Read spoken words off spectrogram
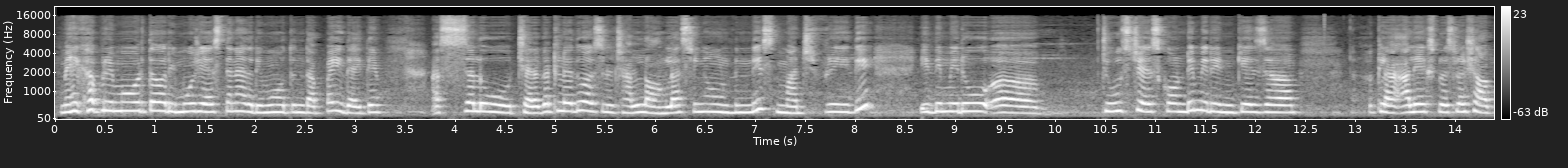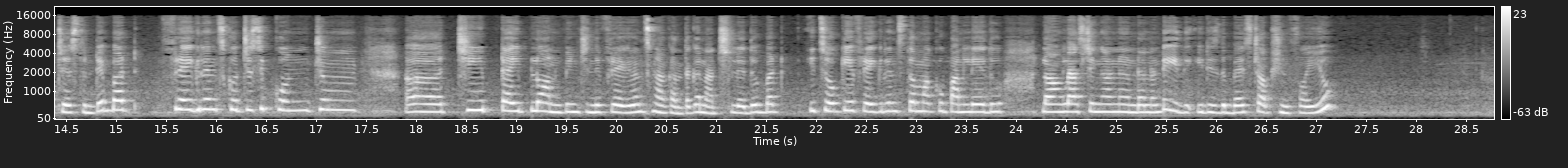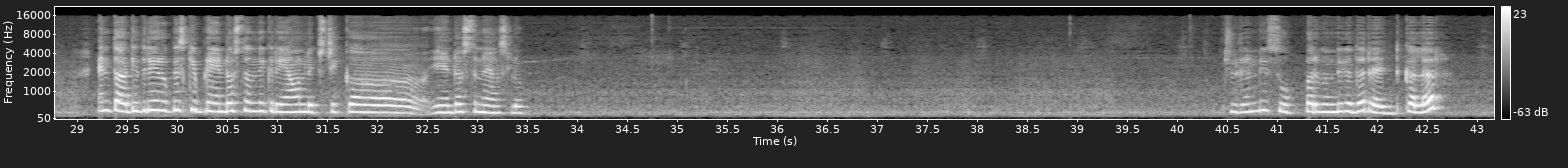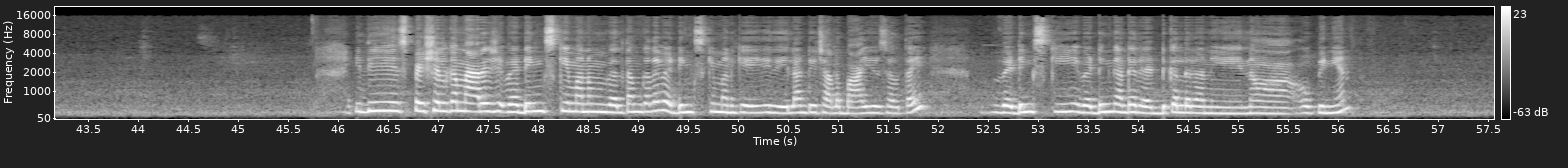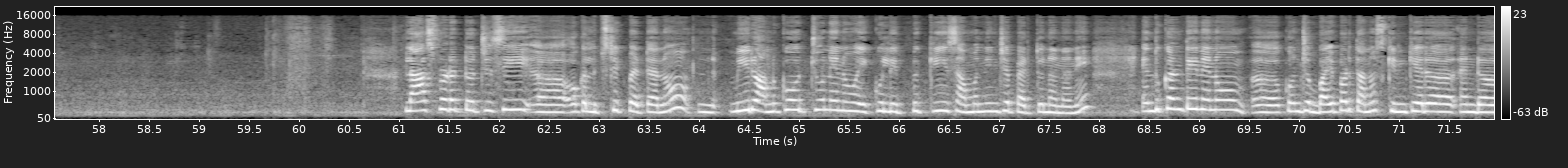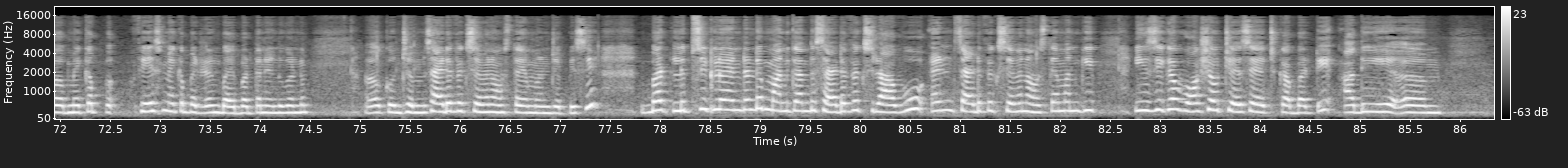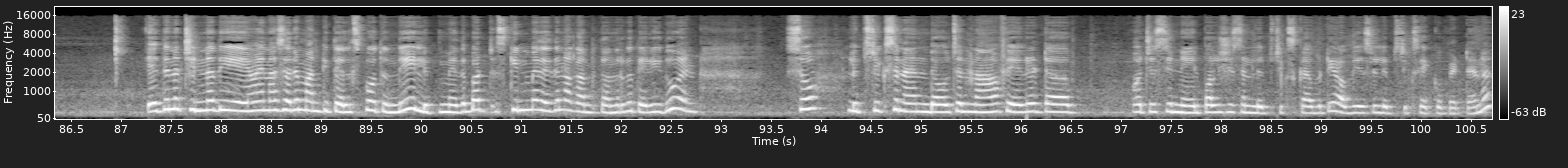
మేకప్ రిమూవర్తో రిమూవ్ చేస్తేనే అది రిమూవ్ అవుతుంది తప్ప ఇదైతే అస్సలు చెరగట్లేదు. అసలు చాలా లాంగ్ లాస్టింగ్గా ఉంటుంది. స్మజ్ ఫ్రీ ఇది మీరు చూస్ చేసుకోండి. మీరు ఇన్ కేస్ క్లా అలీ ఎక్స్ప్రెస్లో షాప్ చేస్తుంటే బట్ ఫ్రేగ్రెన్స్కి వచ్చేసి కొంచెం చీప్ టైప్లో అనిపించింది ఫ్రేగ్రెన్స్ నాకు అంతగా నచ్చలేదు బట్ ఇట్స్ ఓకే ఫ్రేగ్రెన్స్తో మాకు పని లేదు. లాంగ్ లాస్టింగ్గానే ఉండాలంటే ఇది it is the best option for you and thirty three రూపీస్కి ఇప్పుడు ఏంటి వస్తుంది? క్రియాన్ లిప్స్టిక్ ఏంటి వస్తున్నాయి అసలు? చూడండి సూపర్గా ఉంది కదా రెడ్ కలర్ ఇది స్పెషల్గా మ్యారేజ్ వెడ్డింగ్స్కి మనం వెళ్తాం కదా వెడ్డింగ్స్కి మనకి ఇది ఇలాంటివి చాలా బాగా యూస్ అవుతాయి. వెడ్డింగ్స్కి వెడ్డింగ్ అంటే రెడ్ కలర్ అని నా ఒపీనియన్ లాస్ట్ ప్రోడక్ట్ వచ్చేసి ఒక లిప్స్టిక్ పెట్టాను. మీరు అనుకోవచ్చు నేను ఎక్కువ లిప్కి సంబంధించే పెడుతున్నానని. ఎందుకంటే నేను కొంచెం భయపడతాను. Skin care and makeup face makeup పెట్టడానికి భయపడతాను. ఎందుకంటే కొంచెం సైడ్ ఎఫెక్ట్స్ ఏమైనా వస్తాయేమో అని చెప్పేసి. బట్ లిప్స్టిక్లో ఏంటంటే మనకి అంత సైడ్ ఎఫెక్ట్స్ రావు. అండ్ సైడ్ ఎఫెక్ట్స్ ఏమైనా వస్తే మనకి ఈజీగా వాష్ అవుట్ చేసేయచ్చు కాబట్టి అది ఏదైనా చిన్నది ఏమైనా సరే మనకి తెలిసిపోతుంది లిప్ మీద. బట్ స్కిన్ మీద అయితే నాకు అంత తొందరగా తెలియదు and so lipsticks and also నా ఫేవరెట్ వచ్చేసి నెయిల్ పాలిషెస్ అండ్ లిప్స్టిక్స్ కాబట్టి ఆబ్వియస్లీ లిప్స్టిక్స్ ఎక్కువ పెట్టాను.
